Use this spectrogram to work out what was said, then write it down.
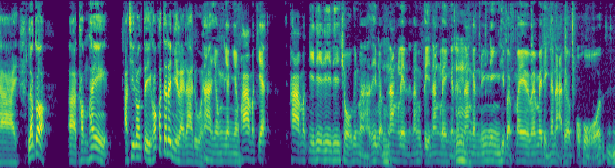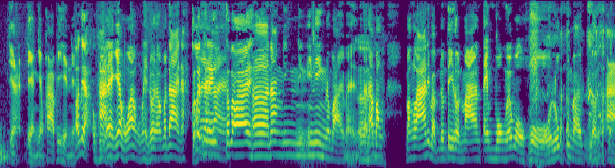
คลาย แล้วก็อ่าทำให้ อาชีพดนตรีเขาก็จะได้มีรายได้ด้วยอ่าอย่างอย่างอย่างภาพเมื่อกี้ภาพเมื่อกี้ที่ที่ที่โชว์ขึ้นมาที่แบบอืมนั่งเล่นนั่งดนตรีนั่งเล่นกันอืนะมนั่งกันนิ่งๆที่แบบไม่ไม่ไม่ถึงขนาดที่แบบโอ้โหเนี่ยอย่างอย่างภาพที่เห็นเนี่ยอ๋อเนี่ยโอเคอ่าแล้วอย่างเงี้ยผมว่าผมเห็นด้วยแล้วว่าได้นะก็เล่นเพลงได้สบายเออนั่งนิ่งนิ่งนิ่งสบายไปเออแต่ถ้าบางบางร้านที่แบบดนตรีสดมาเต็มวงแล้วโอ้โหลุกขึ้นมาแล้วอ่า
